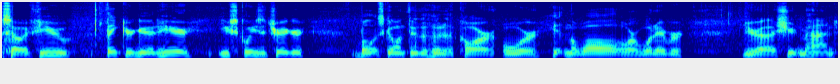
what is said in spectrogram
So if you think you're good here, you squeeze the trigger, bullets going through the hood of the car or hitting the wall or whatever you're uh, shooting behind.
